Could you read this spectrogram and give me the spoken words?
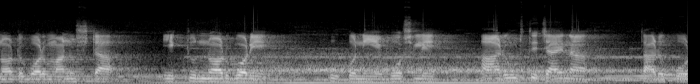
নটবর মানুষটা একটু নড়বড়ে উপ নিয়ে বসলে আর উঠতে চায় না। তার উপর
